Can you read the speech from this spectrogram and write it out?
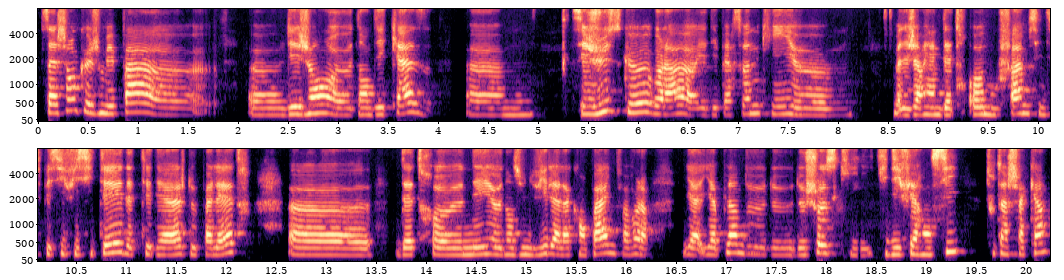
Sachant que je mets pas euh, les gens dans des cases, c'est juste que voilà, il y a des personnes qui, bah déjà rien que d'être homme ou femme, c'est une spécificité, d'être TDAH, de pas l'être, d'être né dans une ville à la campagne. Enfin voilà, il y a, y a plein de, de, de choses qui, qui différencient tout un chacun.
